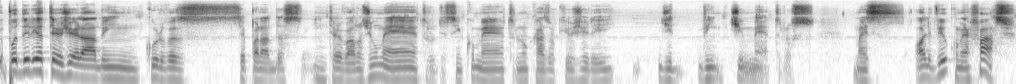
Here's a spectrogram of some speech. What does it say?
Eu poderia ter gerado em curvas separadas em intervalos de 1 metro, de 5 metros, no caso aqui eu gerei de 20 metros. Mas olha, viu como é fácil?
